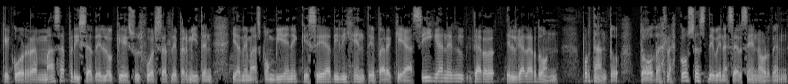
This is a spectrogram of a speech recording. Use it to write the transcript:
que corra más a prisa de lo que sus fuerzas le permiten, y además conviene que sea diligente para que así gane el, galardón. Por tanto, todas las cosas deben hacerse en orden.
